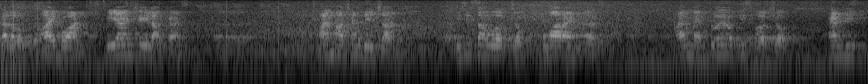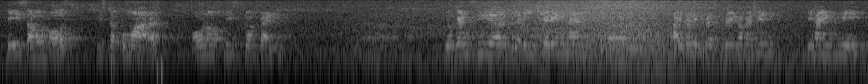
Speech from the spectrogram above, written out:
Hello, Ibuan. We are in Sri Lankans. Uh, I'm Harshan Dilshan. This is our workshop, Kumara and Nurse. I'm employee of this workshop and this, he is our boss, Mr. Kumara, owner of this company. You can see a shearing and uh, hydraulic press breaker machine behind me.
